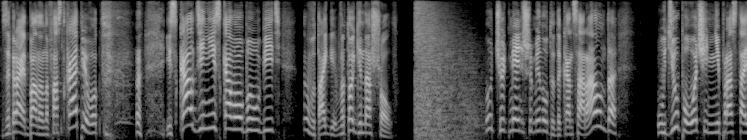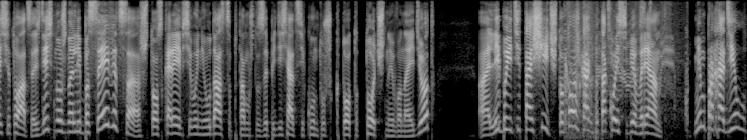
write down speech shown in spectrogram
Забирает бана на фасткапе. Вот искал Денис, кого бы убить. Ну, в итоге, в итоге нашел. Ну, чуть меньше минуты до конца раунда. У Дюпа очень непростая ситуация. Здесь нужно либо сейвиться, что, скорее всего, не удастся, потому что за 50 секунд уж кто-то точно его найдет. А, либо идти тащить, что тоже как бы такой себе вариант. Мим проходил,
